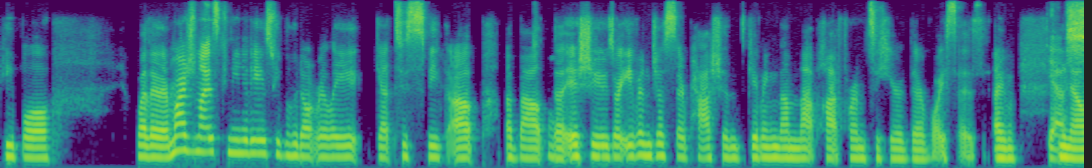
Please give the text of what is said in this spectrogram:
people whether they're marginalized communities, people who don't really get to speak up about the issues or even just their passions, giving them that platform to hear their voices. I'm, yes. you know,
